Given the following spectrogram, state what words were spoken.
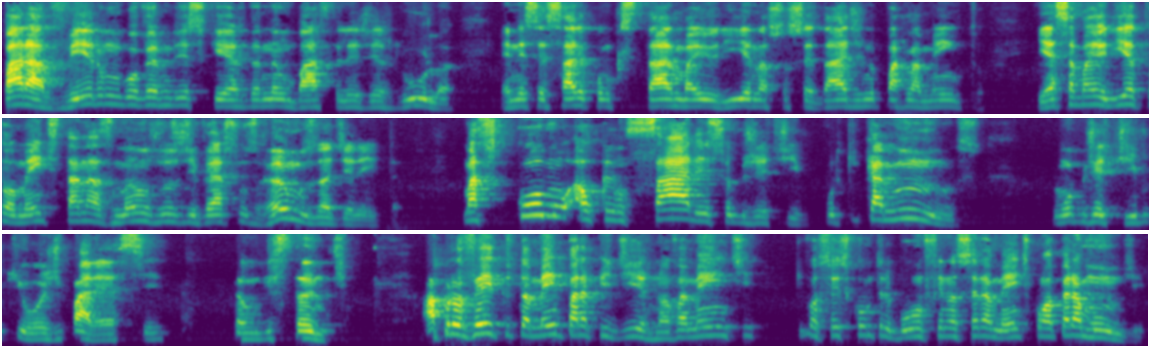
Para haver um governo de esquerda, não basta eleger Lula é necessário conquistar maioria na sociedade e no parlamento. E essa maioria atualmente está nas mãos dos diversos ramos da direita. Mas como alcançar esse objetivo? Por que caminhos? Um objetivo que hoje parece tão distante. Aproveito também para pedir novamente que vocês contribuam financeiramente com a Opera Mundi.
